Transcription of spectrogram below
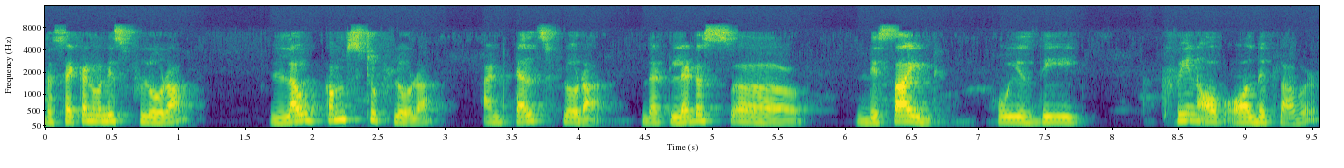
The second one is Flora. Love comes to Flora and tells Flora that let us uh, decide who is the queen of all the flower.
